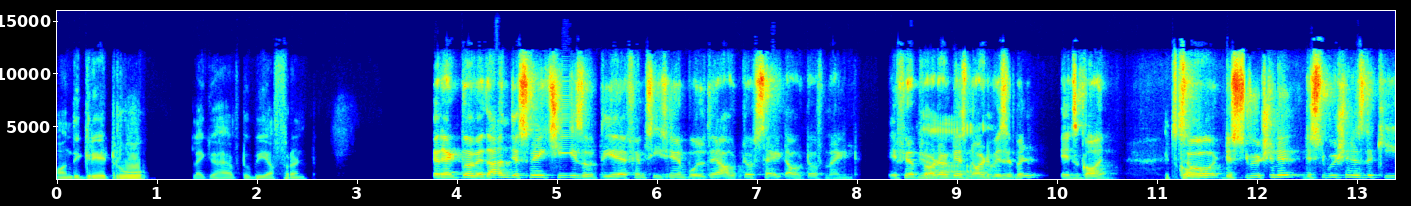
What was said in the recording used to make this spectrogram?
on the great row. Like you have to be upfront. करेक्ट तो वेदांत जिसमें एक चीज होती है एफएमसीजी में बोलते हैं आउट ऑफ साइट आउट ऑफ माइंड इफ योर प्रोडक्ट इज नॉट Yeah. विजिबल इट्स गॉन It's gone. so distribution is distribution is the key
